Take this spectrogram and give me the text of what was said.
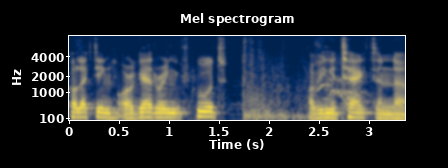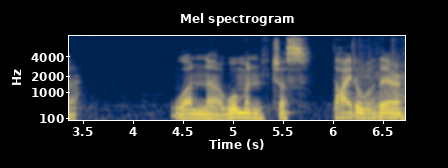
collecting or gathering food are being attacked and uh, one uh, woman just died over there.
